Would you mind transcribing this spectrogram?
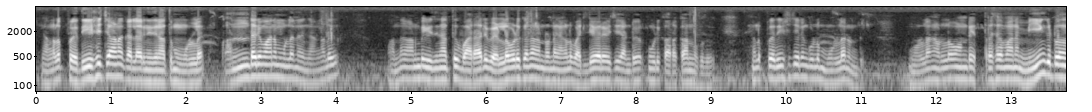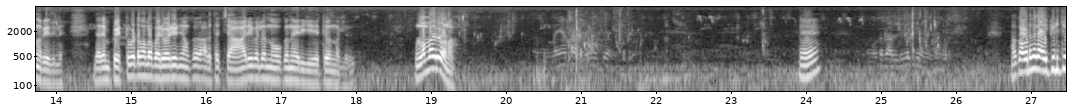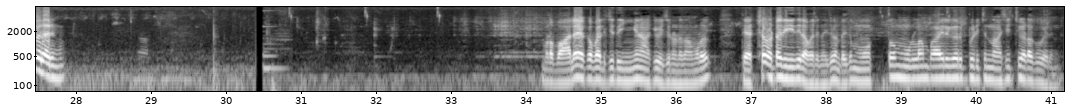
ഞങ്ങൾ പ്രതീക്ഷിച്ചാണ് കല്ലായിരുന്നു ഇതിനകത്ത് മുള്ളൻ. കണ്ടരുമാനം മുള്ളനാണ് ഞങ്ങൾ വന്ന് കാണുമ്പോൾ ഇതിനകത്ത് വരാൽ വെള്ളം എടുക്കുന്ന കണ്ടുകൊണ്ട് ഞങ്ങൾ വലിയ വര വെച്ച് രണ്ടുപേർക്കും കൂടി കറക്കാൻ നോക്കുന്നത്. ഞങ്ങൾ പ്രതീക്ഷിച്ചാലും കൂടുതൽ മുള്ളനുണ്ട്. മുള്ളനുള്ളതുകൊണ്ട് എത്ര ശതമാനം മീൻ കിട്ടുമെന്ന് അറിയത്തില്ല. എന്തായാലും പെട്ടുപെട്ടെന്നുള്ള പരിപാടി നമുക്ക് അടുത്ത ചാരി വല്ലതും നോക്കുന്നതായിരിക്കും ഏറ്റവും നല്ലത്. മുള്ളന്മാർ വേണോ? ഏ? നമുക്ക് അവിടുന്ന് കൈക്കിടിച്ച് വരായിരുന്നു. നമ്മുടെ വലയൊക്കെ വലിച്ചത് ഇങ്ങനെ ആക്കി വെച്ചിട്ടുണ്ട്. നമ്മൾ രക്ഷപ്പെട്ട രീതിയിലാണ് വരുന്നത്. ഇത് കണ്ടോ? ഇത് മൊത്തം മുള്ളം പായൽ കയറി പിടിച്ച് നശിച്ച് കിടക്കുമായിരുന്നു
